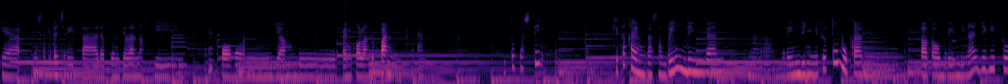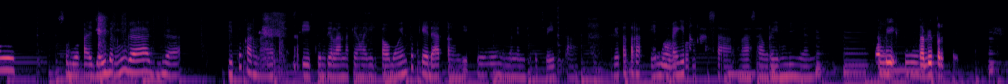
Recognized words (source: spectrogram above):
kayak misal kita cerita ada kuntilanak di pohon jambu pengkolan depan gitu kan, itu pasti kita kayak ngerasa merinding kan. Nah, merinding itu tuh bukan tahu-tahu merinding aja gitu, sebuah keajaiban enggak, enggak itu karena si kuntilanak yang lagi kita omongin tuh kayak datang gitu nemenin kita cerita kita kera ya, Oh. kayak kita ngerasa ngerasa merinding kan tapi Tuh. tapi per,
